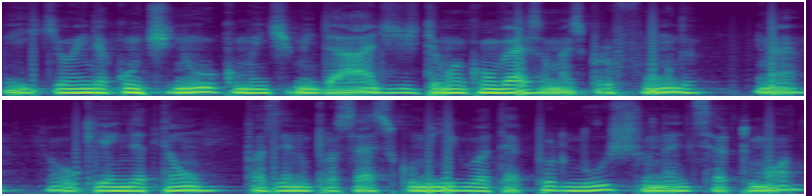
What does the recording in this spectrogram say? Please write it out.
E que eu ainda continuo com uma intimidade de ter uma conversa mais profunda né? Ou que ainda estão fazendo o processo comigo até por luxo, né? De certo modo.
